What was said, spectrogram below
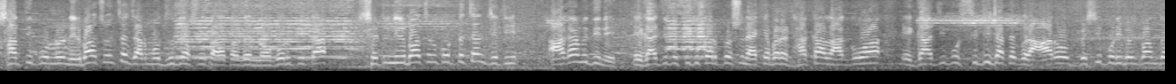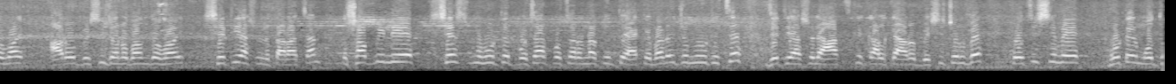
শান্তিপূর্ণ নির্বাচন চান যার মধ্য দিয়ে আসলে তারা তাদের নগর পিতা, সেটি নির্বাচন করতে চান, যেটি আগামী দিনে এই গাজীপুর সিটি কর্পোরেশন একেবারে ঢাকা, লাগোয়া, এই গাজীপুর সিটি যাতে করে আরও বেশি পরিবেশ বান্ধব হয়, আরও বেশি জনবান্ধব হয়, সেটি আসলে তারা চান। তো সব মিলিয়ে শেষ মুহূর্তে প্রচার প্রচারণা কিন্তু একেবারেই জমে উঠেছে, যেটি আসলে আজকে কালকে আরও বেশি চলবে। পঁচিশে মে ভোটের মধ্য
